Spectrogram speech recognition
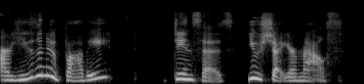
Are you the new Bobby? Dean says, You shut your mouth.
